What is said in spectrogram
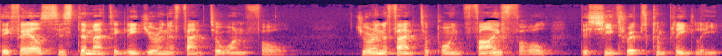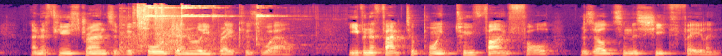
They fail systematically during a factor 1 fall. During a factor 0.5 fall, the sheath rips completely and a few strands of the cord generally break as well. Even a factor 0.25 fall results in the sheath failing.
